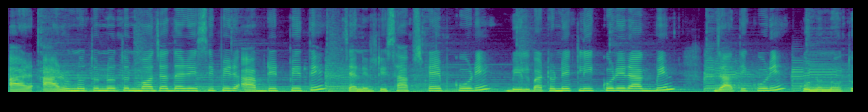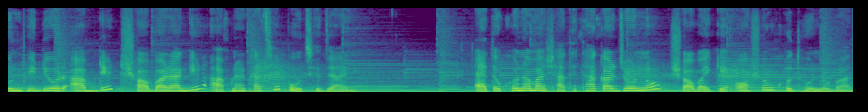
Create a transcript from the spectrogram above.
আর আরও নতুন নতুন মজাদার রেসিপির আপডেট পেতে চ্যানেলটি সাবস্ক্রাইব করে বেল বাটনে ক্লিক করে রাখবেন, যাতে করে কোনো নতুন ভিডিওর আপডেট সবার আগে আপনার কাছে পৌঁছে যায়। এতক্ষণ আমার সাথে থাকার জন্য সবাইকে অসংখ্য ধন্যবাদ।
